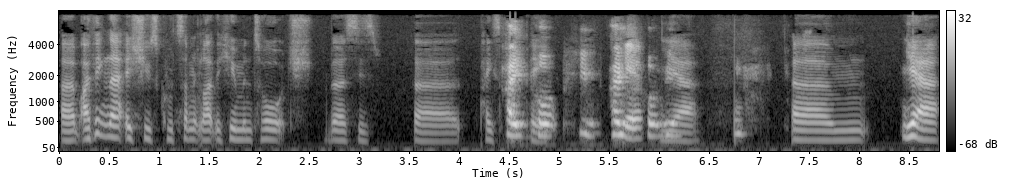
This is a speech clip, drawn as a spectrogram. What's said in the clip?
Um, I think that issue's called something like the Human Torch versus uh, Paste Pot Pete. Paper, paper, Yeah. Um, yeah,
